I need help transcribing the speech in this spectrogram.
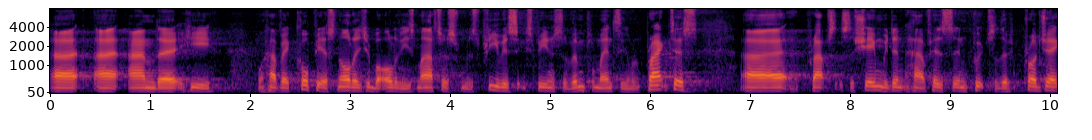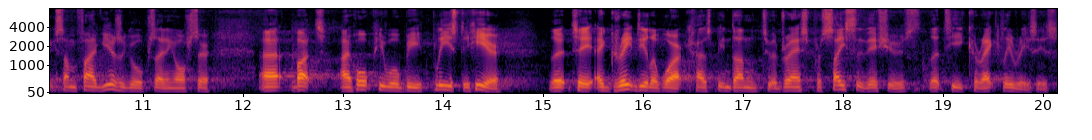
uh, uh, and uh, he will have a copious knowledge about all of these matters from his previous experience of implementing them in practice. Uh, perhaps it's a shame we didn't have his input to the project some five years ago, presiding officer, uh, but I hope he will be pleased to hear that uh, a great deal of work has been done to address precisely the issues that he correctly raises.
